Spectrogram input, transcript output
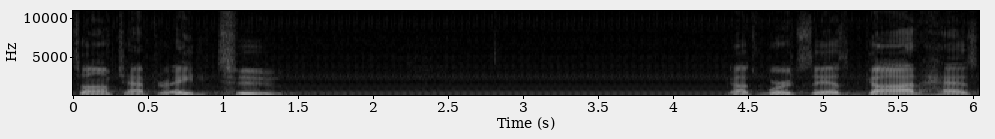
Psalm chapter 82. God's word says, God has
